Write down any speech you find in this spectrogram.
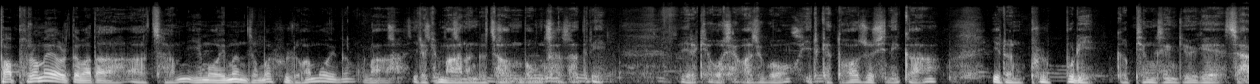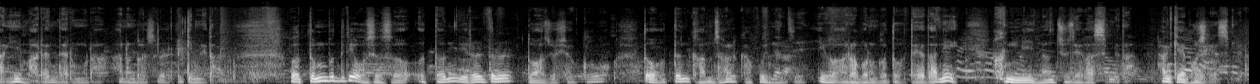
바프롬에 올 때마다 아, 참 이 모임은 정말 훌륭한 모임이구나 이렇게 많은 그 자원봉사자들이 이렇게 오셔가지고 이렇게 도와주시니까 이런 풀뿌리 그 평생교육의 장이 마련되는구나 하는 것을 느낍니다. 어떤 분들이 오셔서 어떤 일을 도와주셨고 또 어떤 감상을 갖고 있는지 이거 알아보는 것도 대단히 흥미있는 주제 같습니다. 함께 보시겠습니다.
